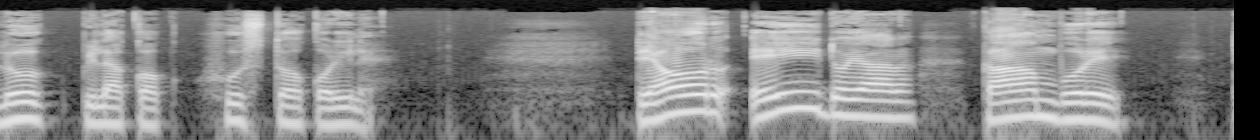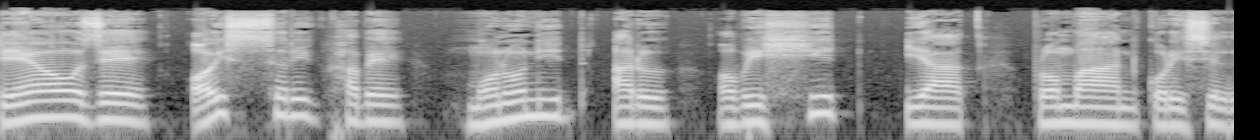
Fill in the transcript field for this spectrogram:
লোকবিলাকক সুস্থ কৰিলে। তেওঁৰ এই দয়াৰ কামবোৰে তেওঁ যে ঐশ্বৰিকভাৱে মনোনীত আৰু অভিষিত ইয়াক প্ৰমাণ কৰিছিল।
